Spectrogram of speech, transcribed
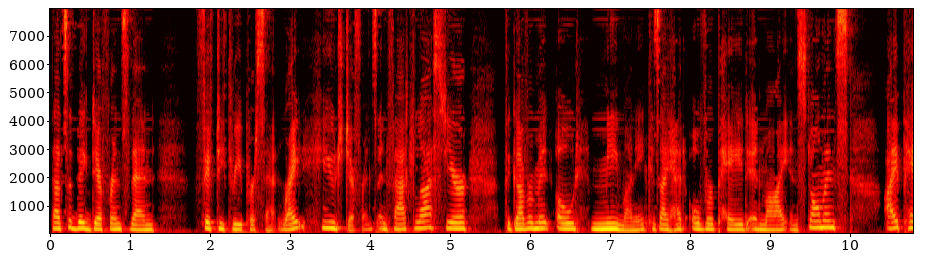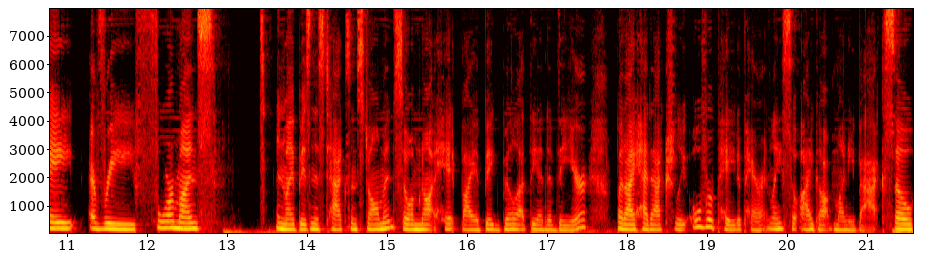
That's a big difference than 53%, right? Huge difference. In fact, last year, the government owed me money because I had overpaid in my installments. I pay every four months in my business tax installment, so I'm not hit by a big bill at the end of the year, but I had actually overpaid apparently, so I got money back. So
